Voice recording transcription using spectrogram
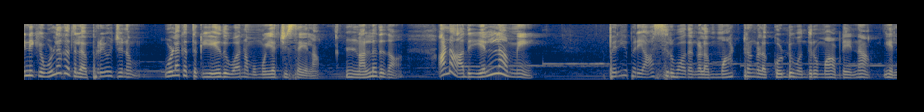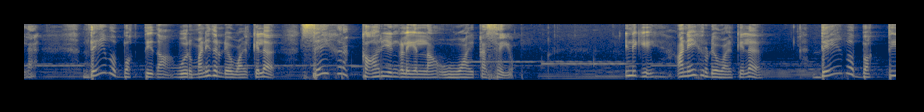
இன்னைக்கு உலகத்தில் பிரயோஜனம் உலகத்துக்கு ஏதுவாக நம்ம முயற்சி செய்யலாம். நல்லது தான் ஆனால் அது எல்லாமே பெரிய பெரிய ஆசீர்வாதங்களை மாற்றங்களை கொண்டு வந்துருமா அப்படின்னா இல்லை. தேவ பக்தி தான் ஒரு மனிதனுடைய வாழ்க்கையில் செய்கிற காரியங்களை எல்லாம் வாய்க்க செய்யும். இன்னைக்கு அநேகருடைய வாழ்க்கையில் தேவ பக்தி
